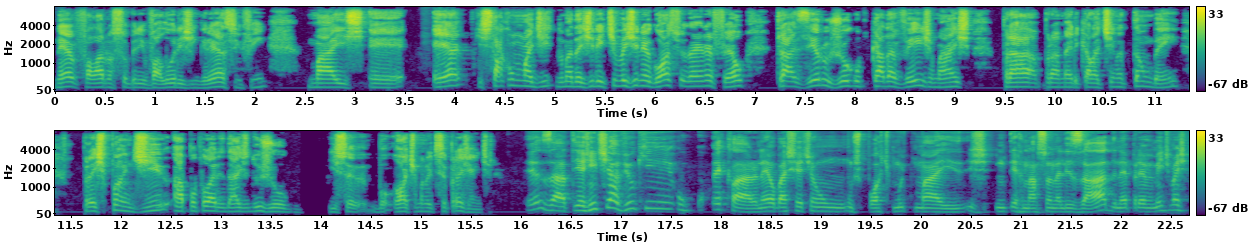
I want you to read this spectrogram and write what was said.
né? Falaram sobre valores de ingresso, enfim, mas é, é está como uma, uma das diretivas de negócio da NFL trazer o jogo cada vez mais para a América Latina também, para expandir a popularidade do jogo. Isso é ótima notícia para gente. Né? Exato. E a gente já viu que, o, é claro, né? O basquete é um, um, esporte muito mais internacionalizado, né? Previamente, mas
